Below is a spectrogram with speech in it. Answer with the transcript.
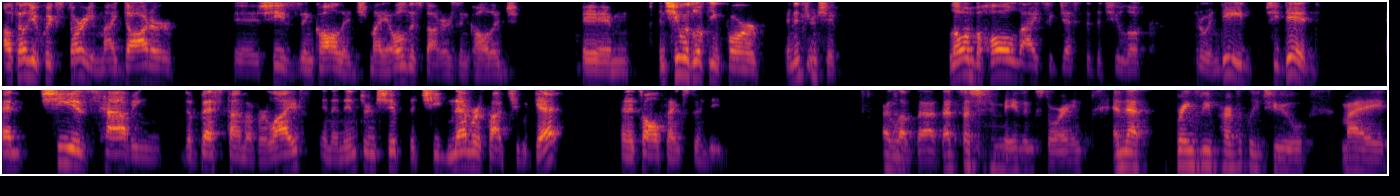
I'll tell you a quick story. My daughter uh, she's in college. My oldest daughter is in college, um, and she was looking for an internship. Lo and behold, I suggested that she look through Indeed. She did, and she is having the best time of her life in an internship that she never thought she would get, and it's all thanks to Indeed. I love that. That's such an amazing story, and that brings me perfectly to my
